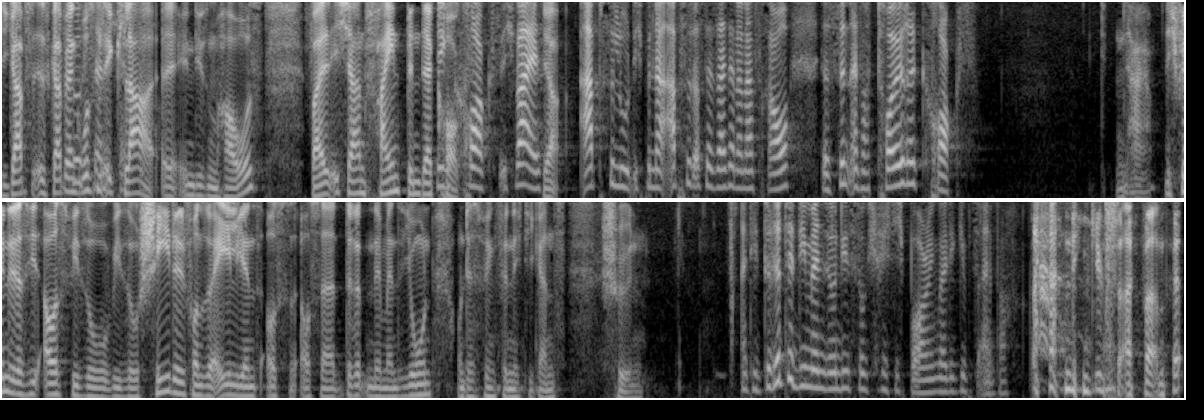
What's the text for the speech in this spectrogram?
Die gab's, es gab ja einen großen Eklat äh, in diesem Haus, weil ich ja ein Feind bin der Wegen Crocs. Crocs, ich weiß. Ja. Absolut. Ich bin da absolut auf der Seite deiner Frau. Das sind einfach teure Crocs. Naja, ich finde, das sieht aus wie so, wie so Schädel von so Aliens aus, aus der dritten Dimension und deswegen finde ich die ganz schön. Die dritte Dimension, die ist wirklich richtig boring, weil die gibt's einfach. die gibt's einfach, ne?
